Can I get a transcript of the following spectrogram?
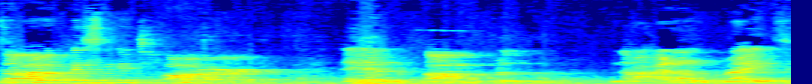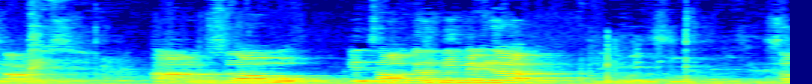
So I would play some guitar, and um, for no, I don't write songs. Um, so it's all gonna be made up. So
